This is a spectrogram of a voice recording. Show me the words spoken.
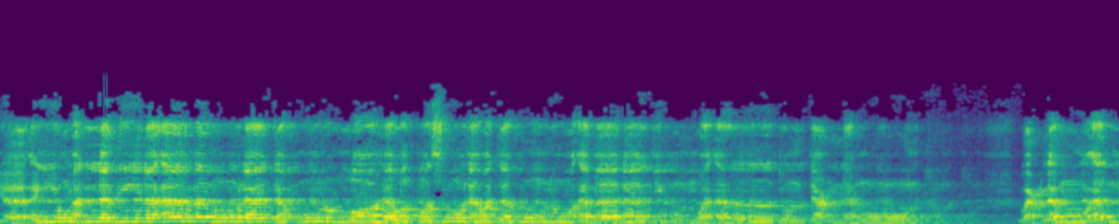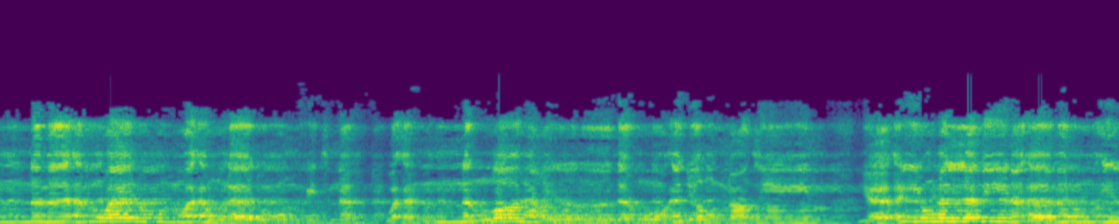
يا أيها الذين آمنوا لا تقولوا الله والرسول وتقولوا أماناتكم وأنتم تعلمون واعلموا أنما أموالكم وأولادكم فتنة وأن الله عنده أجر عظيم يا أيها الذين آمنوا إن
